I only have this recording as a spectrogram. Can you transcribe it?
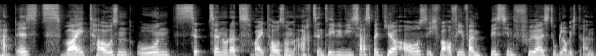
hat es 2017 oder 2018. Sebi, wie sah es bei dir aus? Ich war auf jeden Fall ein bisschen früher als du, glaube ich, dran.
